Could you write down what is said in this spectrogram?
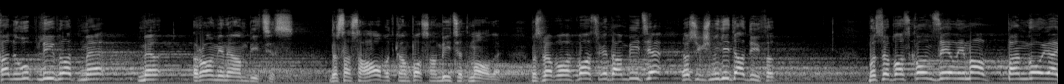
kanë hup librat me me ramjen e ambicies. Ndërsa sahabët kanë pas ambicie të madhe. Mos me pas pas këtë ambicie, do të kishim ditë hadithet. Mos me pas kon zell i madh, ta ngojë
